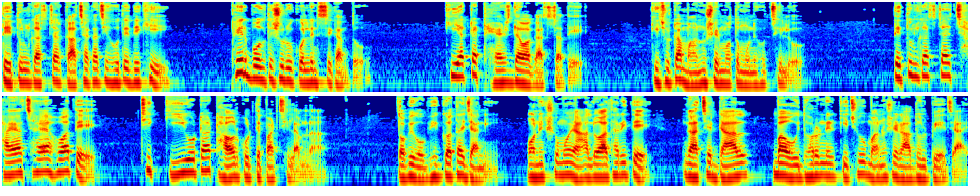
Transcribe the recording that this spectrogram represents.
তেঁতুল গাছটার কাছাকাছি হতে দেখি, ফের বলতে শুরু করলেন শ্রীকান্ত। কি একটা ঠ্যাস দেওয়া গাছটাতে। কিছুটা মানুষের মতো মনে হচ্ছিল। তেঁতুল গাছটায় ছায়া ছায়া হওয়াতে ঠিক কী ওটা ঠাওর করতে পারছিলাম না। তবে অভিজ্ঞতায় জানি, অনেক সময় আলো আধারিতে গাছের ডাল বা ওই ধরনের কিছু মানুষের আদল পেয়ে যায়।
